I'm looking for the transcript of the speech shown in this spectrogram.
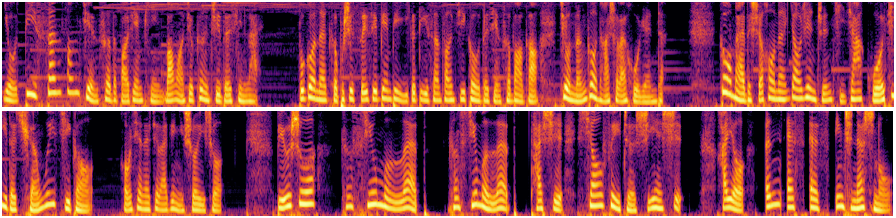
有第三方检测的保健品往往就更值得信赖。不过呢，可不是随随便便一个第三方机构的检测报告就能够拿出来唬人的。购买的时候呢，要认准几家国际的权威机构。我们现在就来跟你说一说，比如说 Consumer Lab，Consumer Lab 它是消费者实验室，还有 NSF International，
